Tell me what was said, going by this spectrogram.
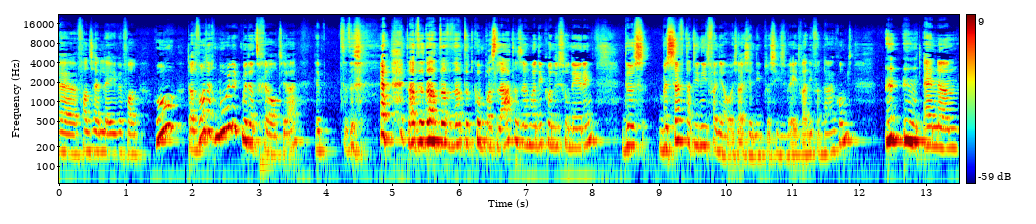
uh, van zijn leven van hoe, dat wordt echt moeilijk met het geld, ja. Dat, dat, dat, dat, dat het komt pas later, zeg maar, die conditionering. Dus besef dat die niet van jou is, als je niet precies weet waar die vandaan komt. en, um,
